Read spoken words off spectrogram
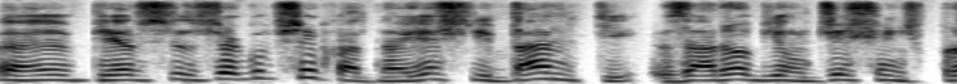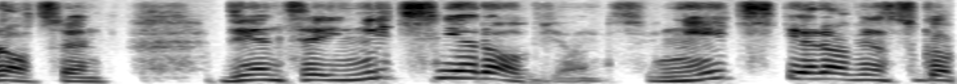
e, pierwszy z brzegu przykład. No jeśli banki zarobią 10% więcej nic nie robiąc, nic nie robiąc, tylko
